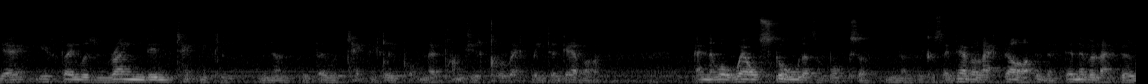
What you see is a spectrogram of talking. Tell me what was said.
yeah, if they was reined in technically, you know, if they were technically putting their punches correctly together and they were well schooled as a boxer, you know, because they never lacked art, did they? They never lacked the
